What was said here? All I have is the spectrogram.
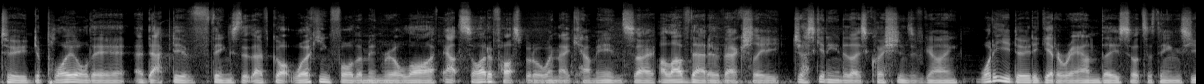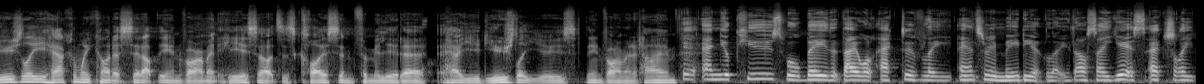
to deploy all their adaptive things that they've got working for them in real life outside of hospital when they come in. So I love that of actually just getting into those questions of going, what do you do to get around these sorts of things? Usually, how can we kind of set up the environment here so it's as close and familiar to how you'd usually use the environment at home? Yeah, and your cues will be that they will actively answer immediately. They'll say, Yes, actually,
